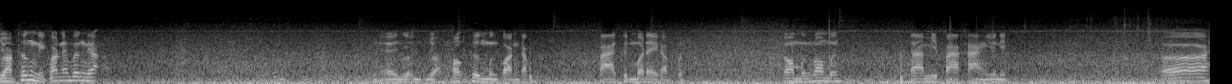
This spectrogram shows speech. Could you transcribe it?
หยอดทึ่งนี่ก่อนนะเบิ้งเนี้ยเอ้ยหยอดเพาะทึ่งมึงก่อนครับปลาขึ้นบ่ได้ครับคุณลองมึงลองมึงตามีปลาข้างอยู่นี่ เอ้ย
